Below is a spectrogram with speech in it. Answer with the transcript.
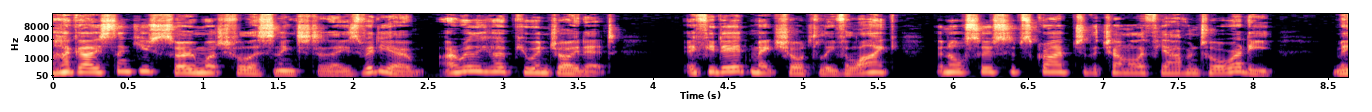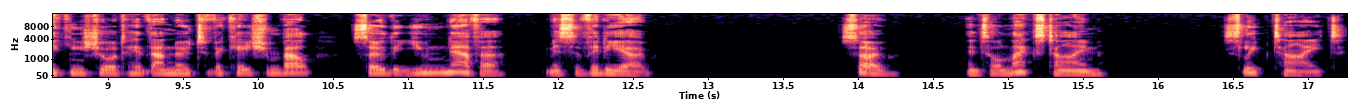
Hi guys, thank you so much for listening to today's video. I really hope you enjoyed it. If you did, make sure to leave a like and also subscribe to the channel if you haven't already, making sure to hit that notification bell so that you never miss a video. So, until next time, sleep tight.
